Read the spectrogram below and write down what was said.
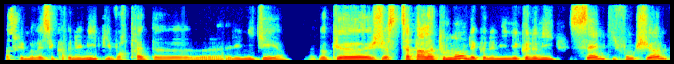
parce qu'une mauvaise économie, puis vos retraites, elle est niquée. Hein. Donc, ça parle à tout le monde, l'économie. Une économie saine qui fonctionne,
